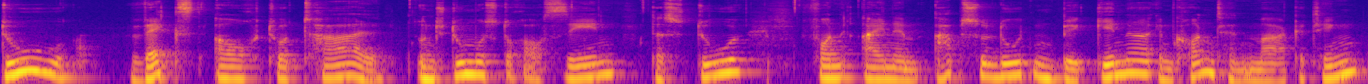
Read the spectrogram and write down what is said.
du wächst auch total und du musst doch auch sehen, dass du von einem absoluten Beginner im Content Marketing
